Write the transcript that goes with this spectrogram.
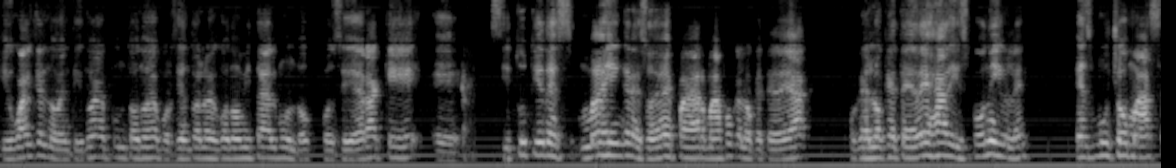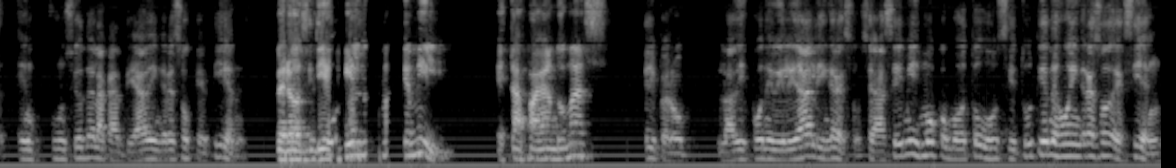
igual que el 99.9% de los economistas del mundo, considera que eh, si tú tienes más ingresos debes pagar más porque lo que te deja, porque lo que te deja disponible es mucho más en función de la cantidad de ingresos que tienes. Pero 10 mil no más que mil, estás pagando más. Sí, pero la disponibilidad del ingreso, o sea, así mismo como tú, si tú tienes un ingreso de 100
